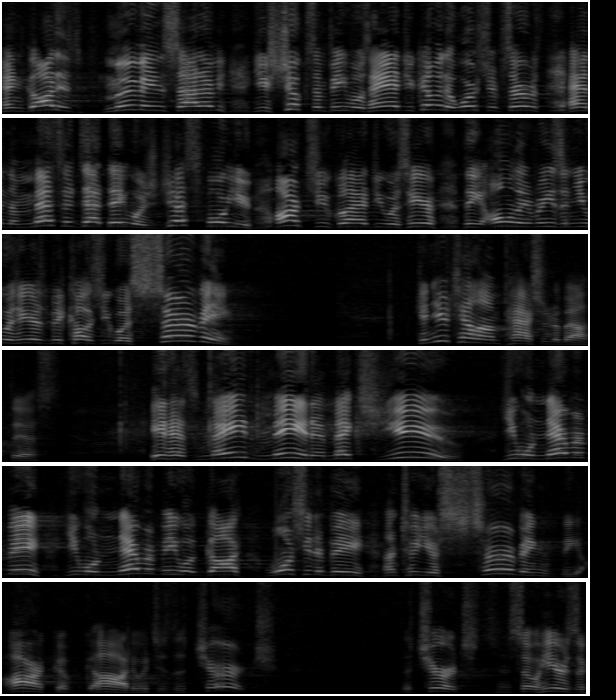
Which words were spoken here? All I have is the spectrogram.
and God is moving inside of you. You shook some people's hands, you come into worship service, and the message that day was just for you. Aren't you glad you was here? The only reason you was here is because you was serving. Can you tell I'm passionate about this? It has made me and it makes you. You will never be, you will never be what God wants you to be until you're serving the ark of God, which is the church. The church. And so here's, a,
